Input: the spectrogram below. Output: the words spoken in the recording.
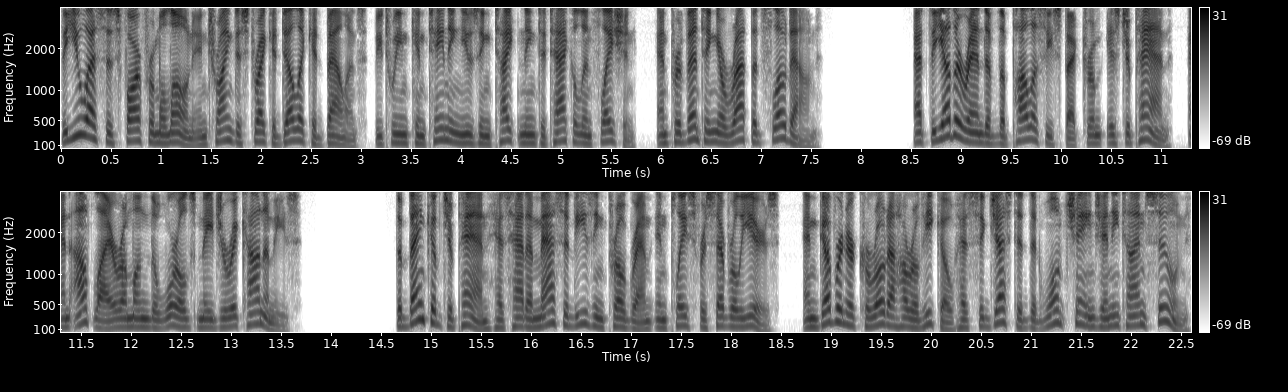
The US is far from alone in trying to strike a delicate balance between containing using tightening to tackle inflation and preventing a rapid slowdown. At the other end of the policy spectrum is Japan, an outlier among the world's major economies. The Bank of Japan has had a massive easing program in place for several years, and Governor Kuroda Haruhiko has suggested that won't change anytime soon.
